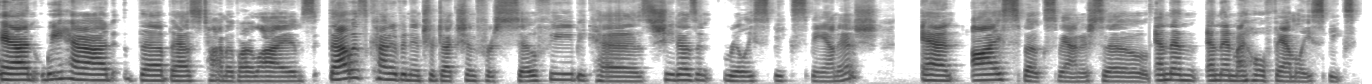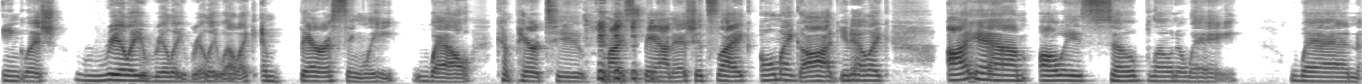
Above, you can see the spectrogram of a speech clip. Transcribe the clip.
And we had the best time of our lives. That was kind of an introduction for Sophie because she doesn't really speak Spanish and I spoke Spanish so and then and then my whole family speaks English really really really well like embarrassingly well compared to my Spanish it's like oh my god you know like I am always so blown away when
